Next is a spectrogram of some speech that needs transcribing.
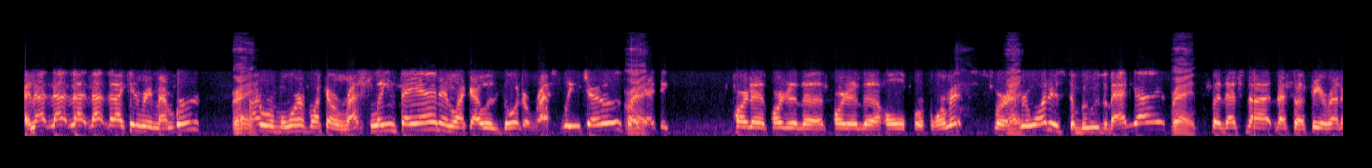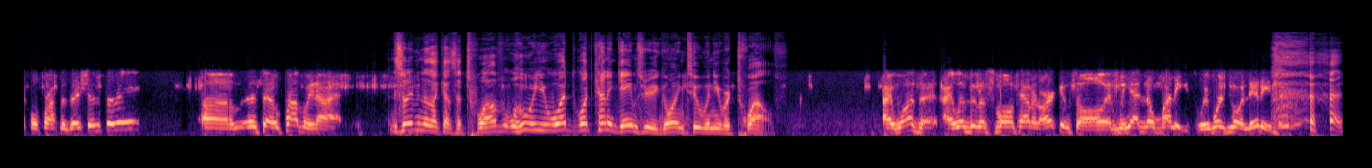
and not not not, not that I can remember. Right. If I were more of like a wrestling fan and like I was going to wrestling shows, like Right. I think part of part of the part of the whole performance for Right. everyone is to boo the bad guys. Right. but that's not that's a theoretical proposition for me. Um, so probably not. So even like as a 12, who were you? What what kind of games were you going to when you were 12? I wasn't. I lived in a small town in Arkansas, and we had no money, so we weren't going to anything.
